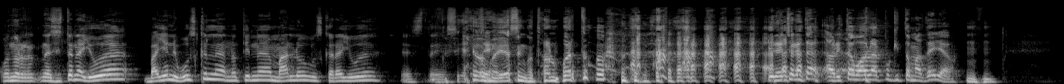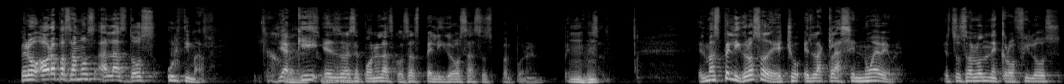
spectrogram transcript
Cuando necesitan ayuda, vayan y búsquenla. No tiene nada malo buscar ayuda. Este, Sí, me hayas encontrado un muerto. Y de hecho, ahorita, ahorita voy a hablar un poquito más de ella. Pero ahora pasamos a las dos últimas. y aquí es donde se ponen las cosas peligrosas. o se pueden poner peligrosas. El más peligroso, de hecho, es la clase 9. güey. Estos son los necrófilos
